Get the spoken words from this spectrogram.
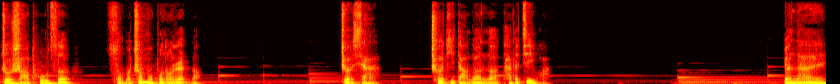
这傻兔子怎么这么不能忍呢？”这下彻底打乱了他的计划。原来，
